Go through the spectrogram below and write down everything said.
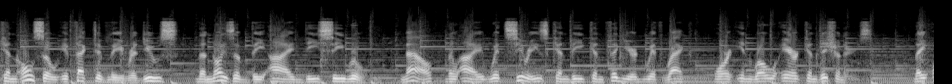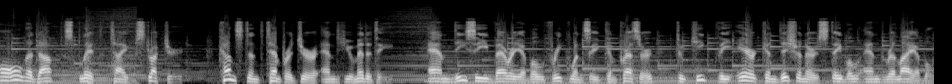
can also effectively reduce the noise of the IDC room. Now, the iWIT series can be configured with rack or in-row air conditioners. They all adopt split-type structure, constant temperature and humidity, and DC variable frequency compressor to keep the air conditioner stable and reliable.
